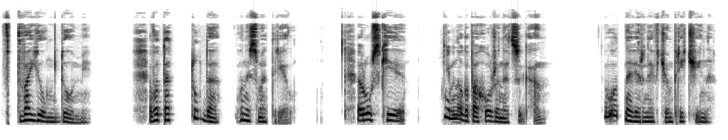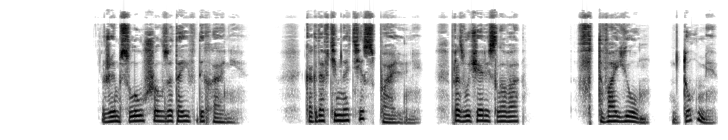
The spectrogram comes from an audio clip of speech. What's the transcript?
в твоем доме. Вот оттуда он и смотрел. Русские немного похожи на цыган. Вот, наверное, в чем причина. Джим слушал, затаив дыхание. Когда в темноте спальни прозвучали слова «в твоем доме»,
